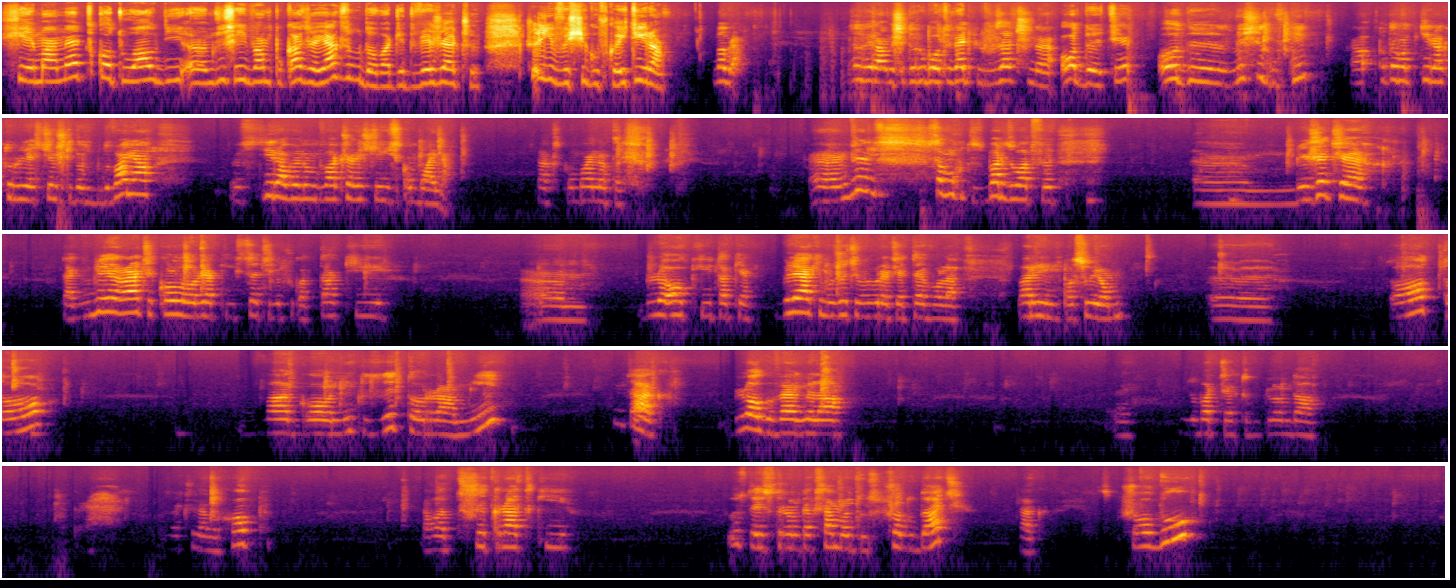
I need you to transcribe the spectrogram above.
Siemaneczko, tu Audi. Dzisiaj wam pokażę jak zbudować dwie rzeczy, czyli wyścigówkę i tira. Dobra, zabieramy się do roboty. Najpierw zacznę od, od wyścigówki, a potem od tira, który jest ciężki do zbudowania. Z tira będą dwa części i z kombajna. Tak, z kombajna też. Więc samochód jest bardzo łatwy. Bierzecie tak, wybieracie kolor jaki chcecie, na przykład taki. em, bloki takie. Byle jakie możecie wybrać, ja te wolę. Bardziej mi pasują. Yy, to, to. Wagonik z torami. I Tak. Blok węgla. Zobaczcie jak to wygląda. Zaczynamy hop. Nawet trzy kratki. Tu z tej strony tak samo i tu z przodu dać. Tak. Z przodu.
